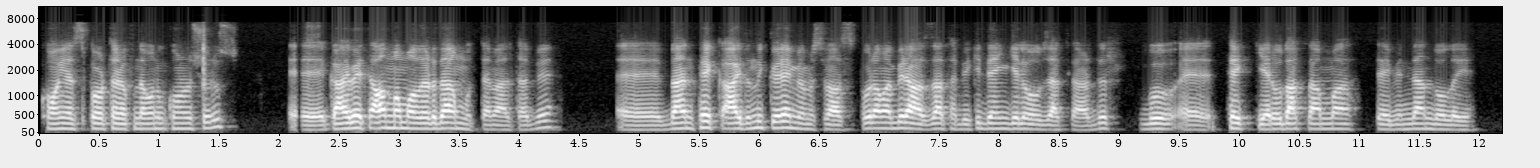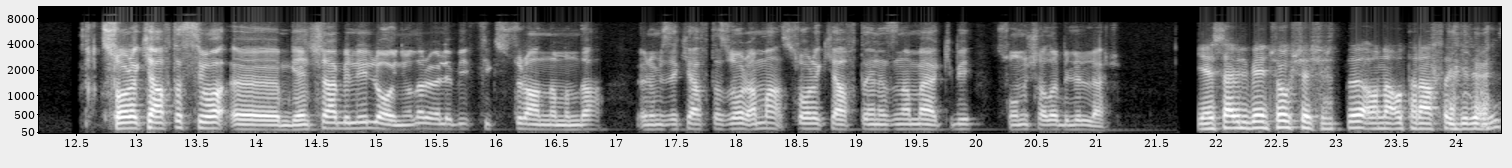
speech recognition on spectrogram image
Konya Spor tarafında onu konuşuruz. E, galibiyet almamaları da muhtemel tabii. E, ben pek aydınlık göremiyorum Sivas Spor ama biraz daha tabii ki dengeli olacaklardır. Bu e, tek yere odaklanma sebebinden dolayı. Sonraki hafta Siva, e, Gençler Birliği ile oynuyorlar. Öyle bir fikstür anlamında önümüzdeki hafta zor ama sonraki hafta en azından belki bir sonuç alabilirler. Gençler Birliği beni çok şaşırttı. Ona o tarafta gireriz.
